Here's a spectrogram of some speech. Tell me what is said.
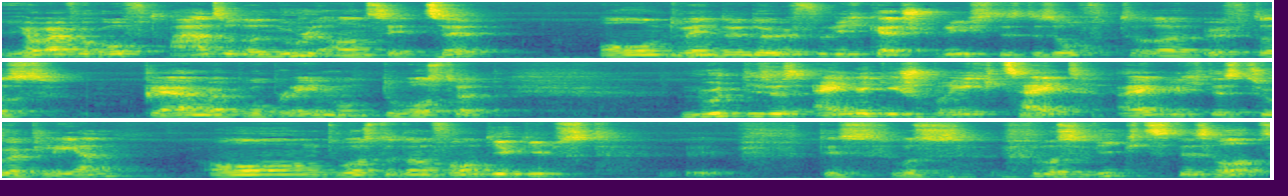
ich habe einfach oft eins oder null Ansätze. Und wenn du in der Öffentlichkeit sprichst, ist das oft oder öfters gleich einmal ein Problem. Und du hast halt nur dieses eine Gespräch Zeit, eigentlich das zu erklären. Und was du dann von dir gibst, das, was, was wiegt das hat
